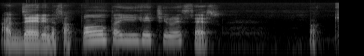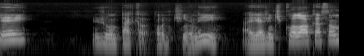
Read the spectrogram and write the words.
adere nessa ponta e retira o excesso. Ok? Juntar aquela pontinha ali. Aí a gente coloca, são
